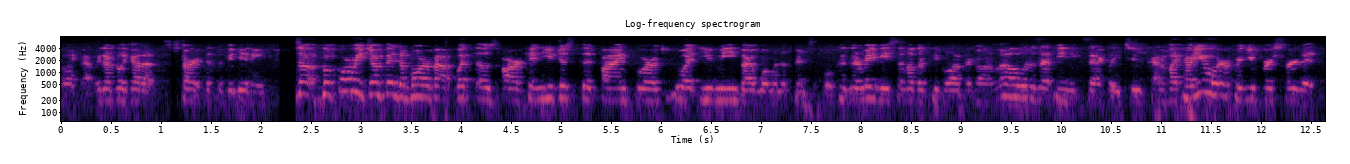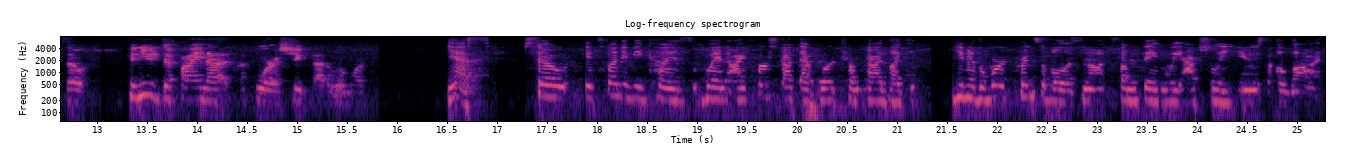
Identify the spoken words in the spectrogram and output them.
I like that. We definitely got to start at the beginning. So before we jump into more about what those are, can you just define for us what you mean by woman of principle? Because there may be some other people out there going, well, what does that mean exactly? Too kind of like how you were when you first heard it. So can you define that for us, shape that a little more? Yes. So it's funny because when I first got that word from God, like, you know, the word principle is not something we actually use a lot.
